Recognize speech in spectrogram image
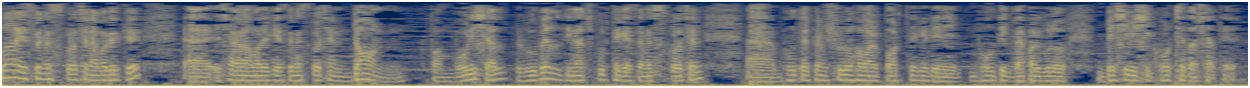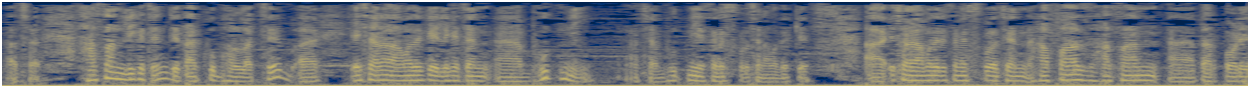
ইমা এস এম এস করেছেন আমাদেরকে। এছাড়াও আমাদেরকে এস এম এস করেছেন ডন ফ্রম বরিশাল। রুবেল দিনাজপুর থেকে এস এম এস করেছেন। ভূত এফ এম শুরু হওয়ার পর থেকে তিনি ভৌতিক ব্যাপারগুলো বেশি বেশি ঘটছে তার সাথে। আচ্ছা হাসান লিখেছেন যে তার খুব ভালো লাগছে। এছাড়া আমাদেরকে লিখেছেন ভূতনি। আচ্ছা ভূত নিয়ে এস এম এস করেছেন আমাদেরকে। এছাড়া আমাদের এস এম এস করেছেন হাফাজ হাসান তারপরে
